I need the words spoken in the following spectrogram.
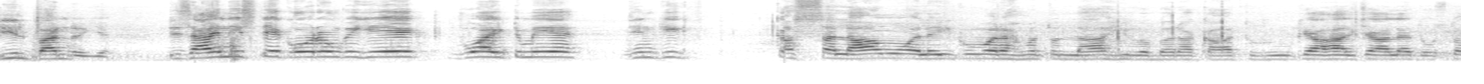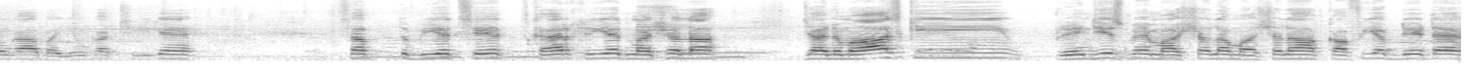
डील बन रही है। डिज़ाइन इसलिए कह रहा हूँ कि ये वो आइटमें हैं जिनकी असलकम वरहमतुल्लाहि वबरकातुहू क्या हाल चाल है? दोस्तों का, भाइयों का, ठीक है? सब तबीयत से खैर खरीत माशाल्लाह। नमाज़ की रेंजेस में माशाल्लाह माशाल्लाह, काफ़ी अपडेट है।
